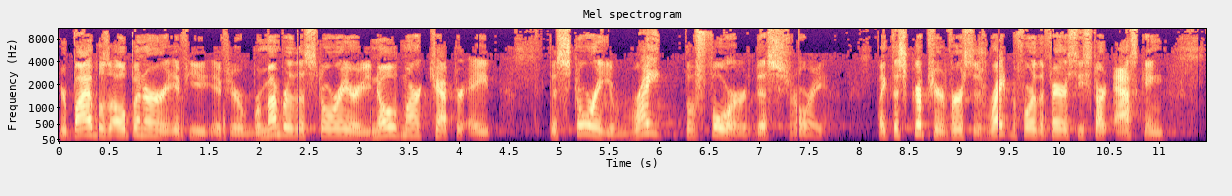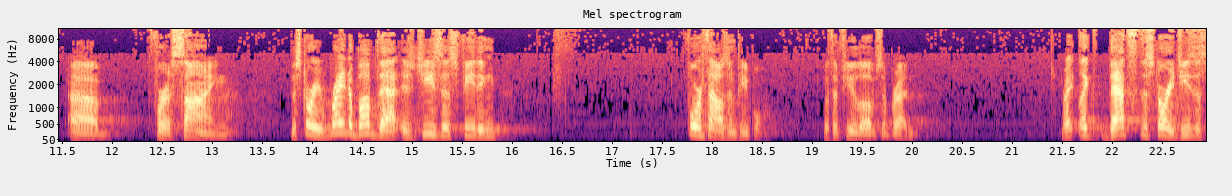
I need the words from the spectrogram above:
your Bibles open or if you, if you remember the story or you know Mark chapter 8, the story right before this story, like the scripture verses right before the Pharisees start asking uh, for a sign, the story right above that is Jesus feeding 4,000 people with a few loaves of bread. Right? Like, that's the story. Jesus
